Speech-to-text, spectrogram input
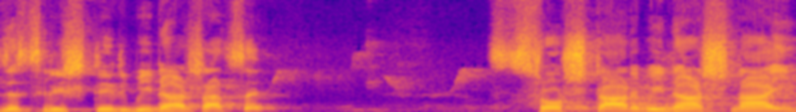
যে সৃষ্টির বিনাশ আছে। স্রষ্টার বিনাশ নাই।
